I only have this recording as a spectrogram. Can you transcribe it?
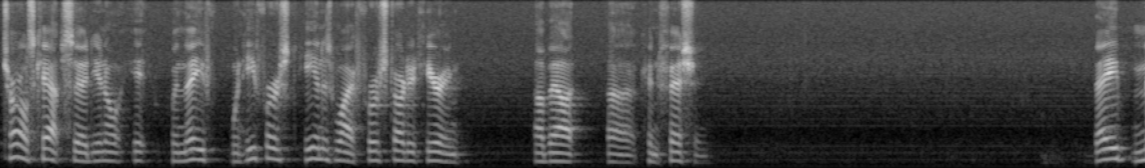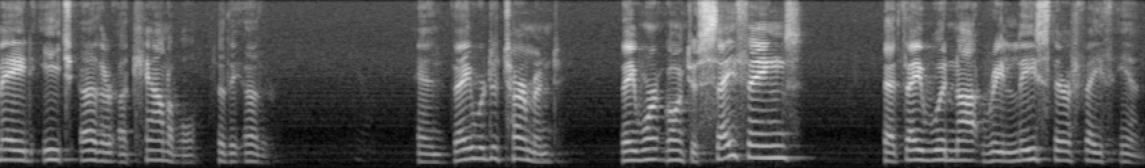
Charles Capps said, you know, it, when they when he first he and his wife first started hearing about uh, confession. They made each other accountable to the other. And they were determined they weren't going to say things that they would not release their faith in.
